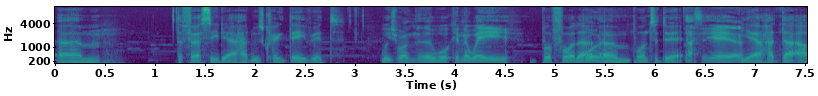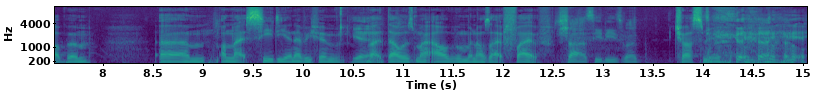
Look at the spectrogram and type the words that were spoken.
Um, the first CD I had was Craig David. Which one? The Walking Away. Before that, Born- um, Born to Do It. That's it. Yeah, yeah. Yeah, I had that album um, on like CD and everything. Yeah. Like that was my album when I was like five. Shout out CDs, man. Trust me.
